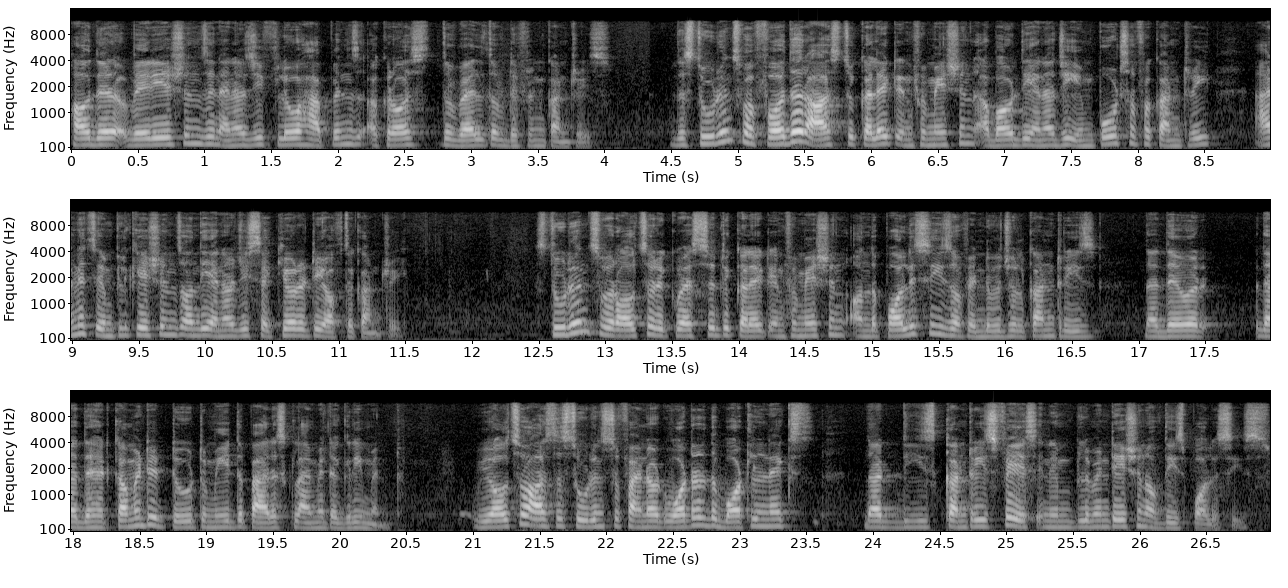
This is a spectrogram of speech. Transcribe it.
how the variations in energy flow happens across the wealth of different countries. The students were further asked to collect information about the energy imports of a country and its implications on the energy security of the country. Students were also requested to collect information on the policies of individual countries that they were that they had committed to to meet the Paris Climate Agreement. We also asked the students to find out what are the bottlenecks that these countries face in implementation of these policies.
